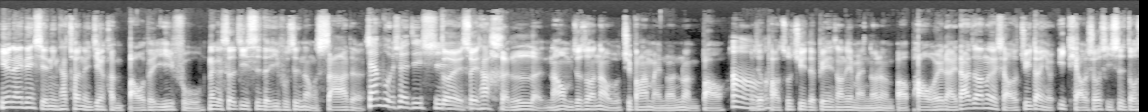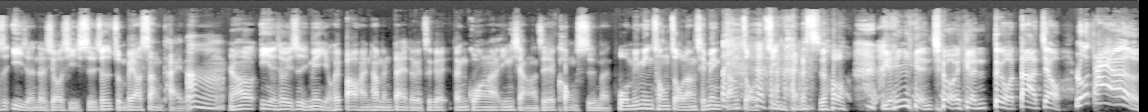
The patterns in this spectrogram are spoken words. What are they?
因为那一天贤玲她穿了一件很薄的衣服，那个设计师的衣服是那种纱的，占卜设计师。对，所以他很冷。然后我们就说，那我去帮他买暖暖包。嗯，我就跑出去的便利商店买暖暖包，跑回来。大家知道那个小的巨蛋有一条休息室都是艺人的休息室，就是准备要上台的。嗯，然后艺人休息室里面也会包含他们带的这个灯光啊、音响啊这些控师们。我明明从走廊前面刚走进来的时候，远远就有一个人对我大叫“罗泰尔”，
